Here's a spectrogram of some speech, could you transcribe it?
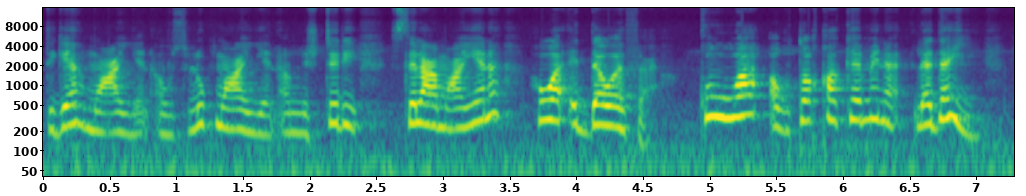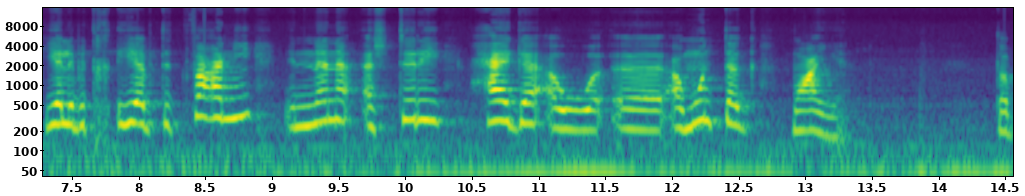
اتجاه معين أو سلوك معين أو نشتري سلعة معينة؟ هو الدوافع. قوة أو طاقة كامنة لدي. هي اللي بتخ... هي بتدفعني إن أنا أشتري حاجة أو آه، أو منتج معين. طب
